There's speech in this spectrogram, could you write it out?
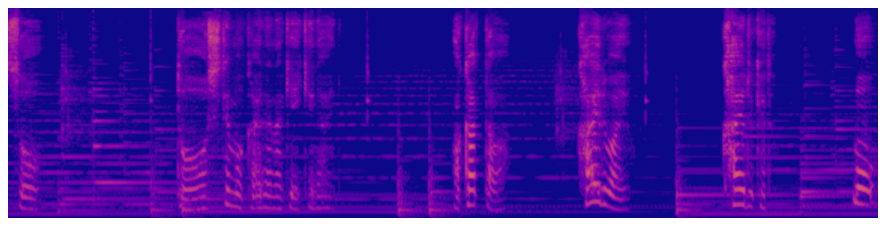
そう。どうしても帰らなきゃいけないの。分かったわ。帰るわよ。帰るけどもう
